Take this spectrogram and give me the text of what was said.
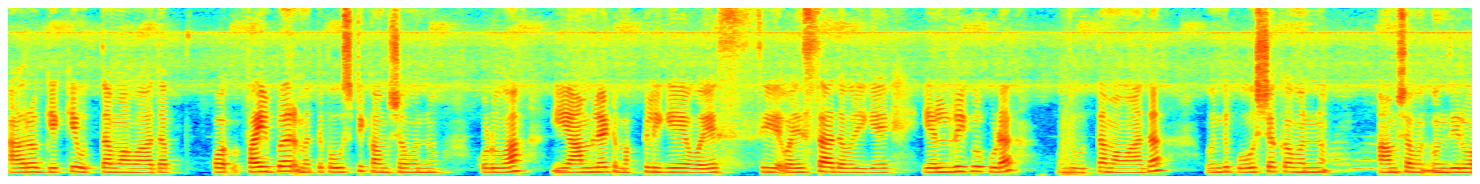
ಆರೋಗ್ಯಕ್ಕೆ ಉತ್ತಮವಾದ ಫೈಬರ್ ಮತ್ತು ಪೌಷ್ಟಿಕಾಂಶವನ್ನು ಕೊಡುವ ಈ ಆಮ್ಲೆಟ್ ಮಕ್ಕಳಿಗೆ, ವಯಸ್ಸಿ, ವಯಸ್ಸಾದವರಿಗೆ ಎಲ್ರಿಗೂ ಕೂಡ ಒಂದು ಉತ್ತಮವಾದ ಒಂದು ಪೋಷಕವನ್ನು ಅಂಶ ಹೊಂದಿರುವ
